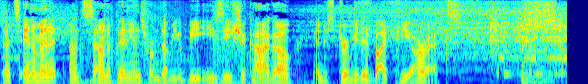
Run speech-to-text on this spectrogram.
That's in a minute on Sound Opinions from WBEZ Chicago and distributed by PRX.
